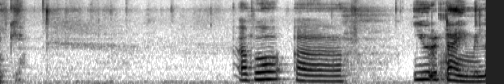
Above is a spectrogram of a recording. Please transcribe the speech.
ഓക്കെ അപ്പോൾ ഈ ഒരു ടൈമിൽ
